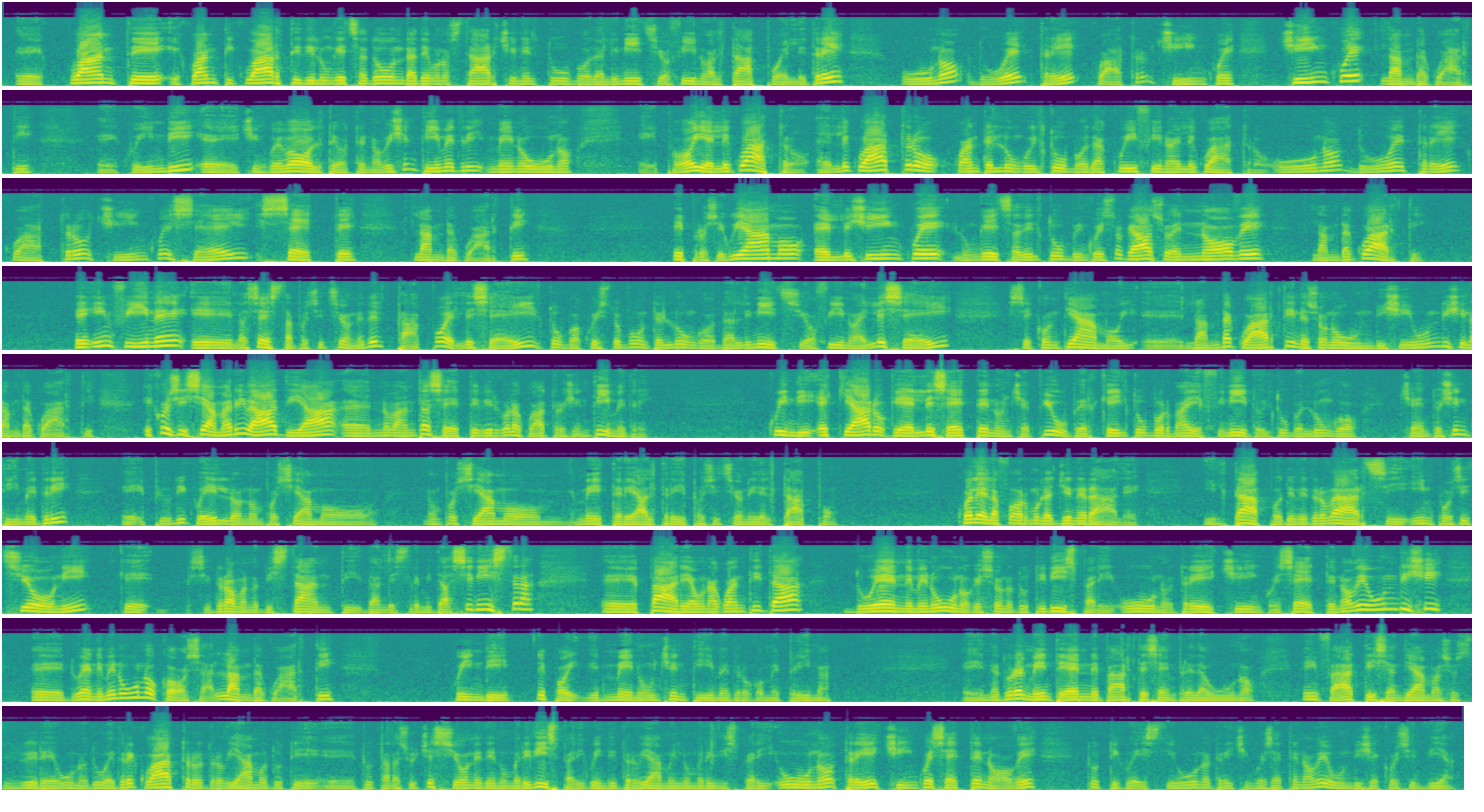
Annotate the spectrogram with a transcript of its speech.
eh, quante, e quanti quarti di lunghezza d'onda devono starci nel tubo dall'inizio fino al tappo L3 1, 2, 3, 4, 5, 5 lambda quarti. Eh, quindi eh, 5 volte 8,9 cm meno 1 e poi L4, L4, quanto è lungo il tubo da qui fino a L4? 1, 2, 3, 4, 5, 6, 7 lambda quarti e proseguiamo L5 lunghezza del tubo in questo caso è 9 lambda quarti. E infine eh, la sesta posizione del tappo è L6 il tubo a questo punto è lungo dall'inizio fino a L6 se contiamo eh, lambda quarti ne sono 11 11 lambda quarti. E così siamo arrivati a eh, 97,4 cm quindi è chiaro che L7 non c'è più perché il tubo ormai è finito il tubo è lungo 100 cm e più di quello non possiamo, non possiamo mettere altre posizioni del tappo. Qual è la formula generale? Il tappo deve trovarsi in posizioni che si trovano distanti dall'estremità sinistra, eh, pari a una quantità 2n-1 che sono tutti dispari, 1, 3, 5, 7, 9, 11, eh, 2n-1 cosa? Lambda quarti, quindi e poi meno un centimetro come prima. E naturalmente n parte sempre da 1 e infatti se andiamo a sostituire 1, 2, 3, 4 troviamo tutti, eh, tutta la successione dei numeri dispari, quindi troviamo i numeri dispari 1, 3, 5, 7, 9, tutti questi. 1, 3, 5, 7, 9, 11 e così via.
